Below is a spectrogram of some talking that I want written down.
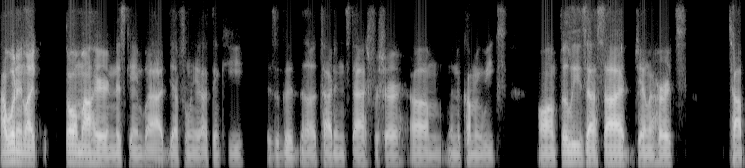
I wouldn't like throw him out here in this game, but I definitely I think he is a good uh, tight end stash for sure um, in the coming weeks. On Phillies outside, Jalen Hurts, top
